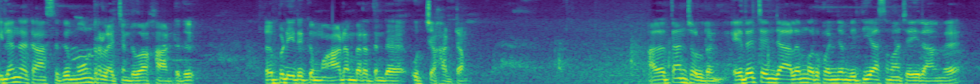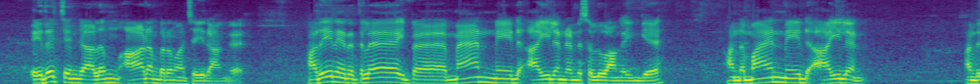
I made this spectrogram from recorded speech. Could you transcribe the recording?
இலங்கை காசுக்கு மூன்றரை லட்சம் ரூபா காட்டுது. எப்படி இருக்கும் ஆடம்பரத்தின் உச்சகட்டம்? அதைத்தான் சொல்கிறேன் எதை செஞ்சாலும் ஒரு கொஞ்சம் வித்தியாசமாக செய்கிறாங்க எதை செஞ்சாலும் ஆடம்பரமாக செய்கிறாங்க அதே நேரத்தில் இப்போ மேன்மேட் ஐலண்டுன்னு சொல்லுவாங்க இங்கே. அந்த மேன்மேட் ஐலண்ட் அந்த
